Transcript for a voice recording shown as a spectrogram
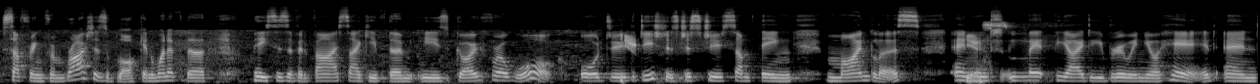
suffering from writer's block and one of the pieces of advice I give them is go for a walk or do the dishes. Just do something mindless and yes. let the idea brew in your head. And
